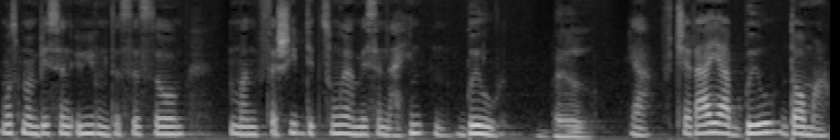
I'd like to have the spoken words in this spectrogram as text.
muss man ein bisschen üben. Das ist so, man verschiebt die Zunge ein bisschen nach hinten. Был. Был. Ja, вчера я был дома.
